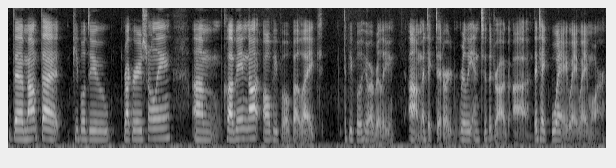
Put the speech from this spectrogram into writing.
the amount that people do recreationally, um, clubbing, not all people, but like the people who are really um, addicted or really into the drug, uh, they take way, way, way more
